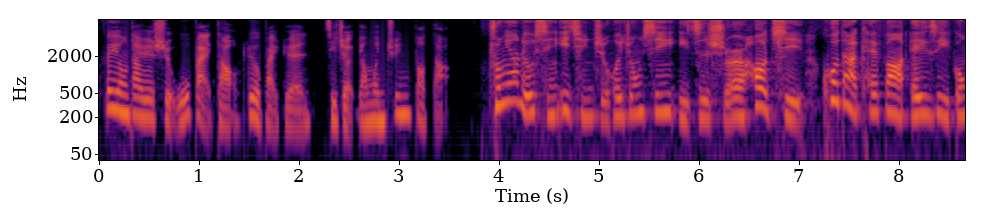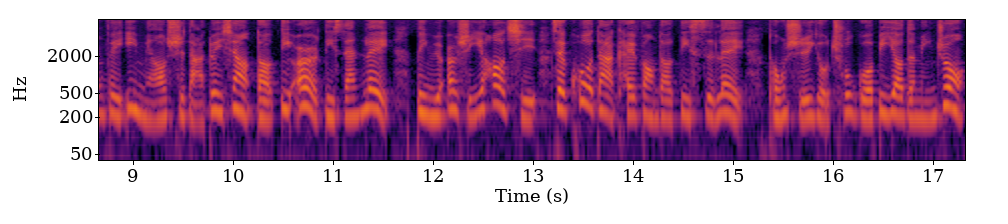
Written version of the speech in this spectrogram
费用大约是五百到六百元。记者杨文军报道。中央流行疫情指挥中心已自十二号起扩大开放 A Z 公费疫苗施打对象到第二、第三类，并于二十一号起再扩大开放到第四类。同时，有出国必要的民众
